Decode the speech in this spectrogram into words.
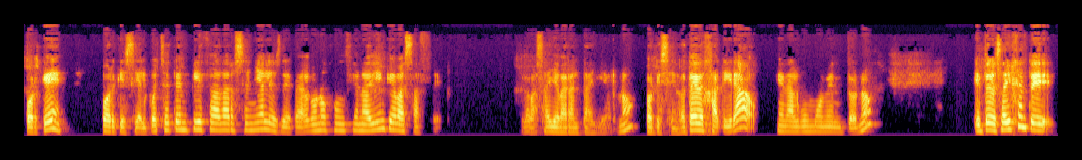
¿Por qué? Porque si el coche te empieza a dar señales de que algo no funciona bien, ¿qué vas a hacer? Lo vas a llevar al taller, ¿no? Porque si no te deja tirado en algún momento, ¿no? Entonces hay gente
